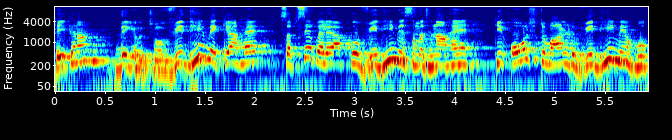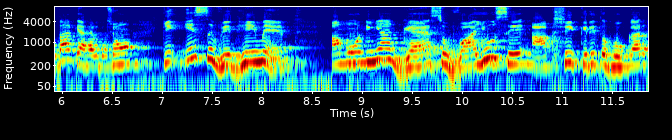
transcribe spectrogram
ठीक है ना? देखिए बच्चों, विधि में क्या है? सबसे पहले आपको विधि में समझना है कि ओस्टवाल्ड विधि में होता क्या है बच्चों? कि इस विधि में अमोनिया गैस वायु से ऑक्सीकृत होकर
